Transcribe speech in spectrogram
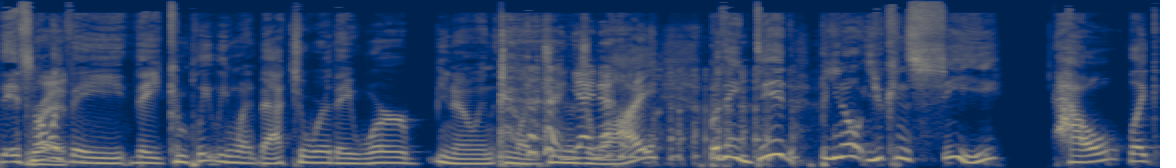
it's not Right. like they they completely went back to where they were, you know, in, in like June or Yeah, I know. July. but they did. But you know, you can see how like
